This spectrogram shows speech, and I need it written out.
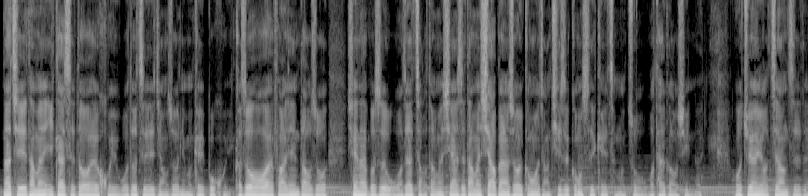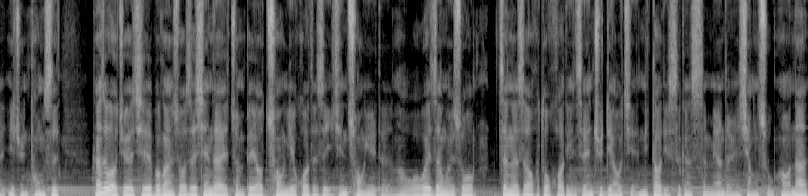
那其实他们一开始都会回，我都直接讲说你们可以不回。可是我后来发现到说，现在不是我在找他们，现在是他们下班的时候跟我讲，其实公司可以怎么做，我太高兴了。我居然有这样子的一群同事。但是我觉得，其实不管说是现在准备要创业，或者是已经创业的人，我会认为说，真的是要多花点时间去了解你到底是跟什么样的人相处。哦，那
